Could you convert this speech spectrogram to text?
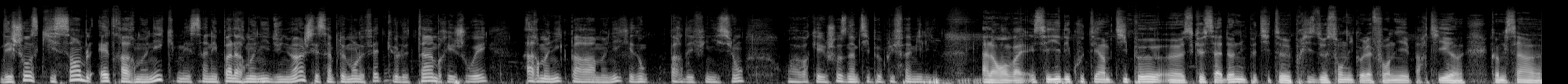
des choses qui semblent être harmoniques, mais ça n'est pas l'harmonie du nuage, c'est simplement le fait que le timbre est joué harmonique par harmonique, et donc par définition, on va avoir quelque chose d'un petit peu plus familier. Alors on va essayer d'écouter un petit peu euh, ce que ça donne, une petite euh, prise de son. Nicolas Fournier est parti euh, comme ça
